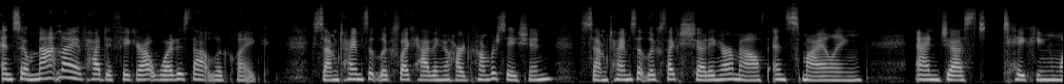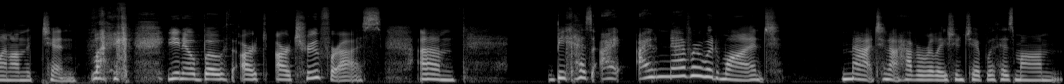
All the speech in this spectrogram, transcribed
And so Matt and I have had to figure out what does that look like. Sometimes it looks like having a hard conversation. Sometimes it looks like shutting our mouth and smiling and just taking one on the chin. Like, you know, both are are true for us. Um, because I I never would want Matt to not have a relationship with his mom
